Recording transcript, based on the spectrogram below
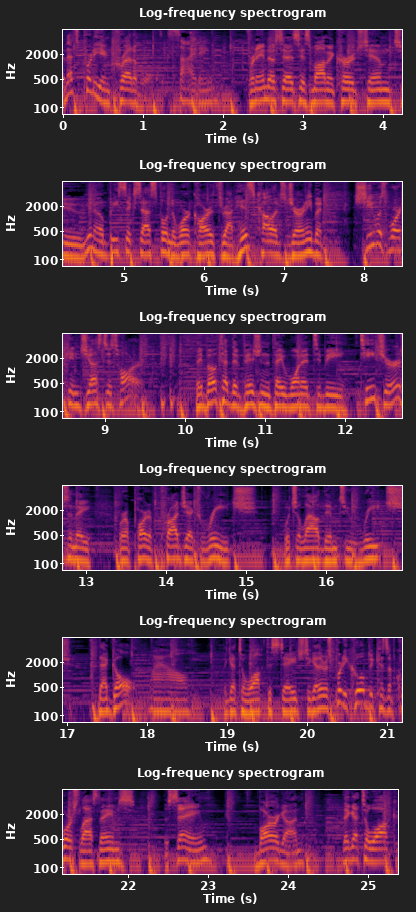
And that's pretty incredible. Exciting. Fernando says his mom encouraged him to, you know, be successful and to work hard throughout his college journey, but she was working just as hard. They both had the vision that they wanted to be teachers, and they were a part of Project Reach, which allowed them to reach that goal. Wow. They got to walk the stage together. It was pretty cool because, of course, last names the same, Barragan. They got to walk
